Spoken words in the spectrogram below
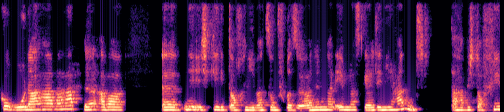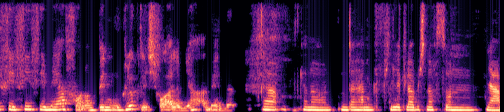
Corona-Haare habe, ne? aber äh, nee, ich gehe doch lieber zum Friseur, nimm dann eben das Geld in die Hand. Da habe ich doch viel, viel, viel, viel mehr von und bin glücklich vor allem, ja, am Ende. Ja, genau. Und da haben viele, glaube ich, noch so ein ja,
